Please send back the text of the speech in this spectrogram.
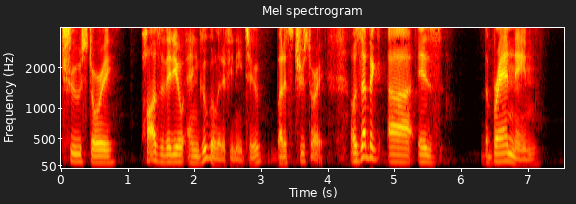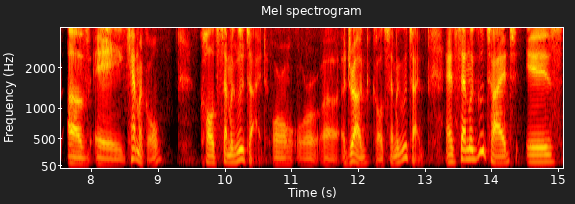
True story. Pause the video and Google it if you need to but it's a true story. Ozempic uh, is the brand name of a chemical called semaglutide, or, or uh, a drug called semaglutide. And semaglutide is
